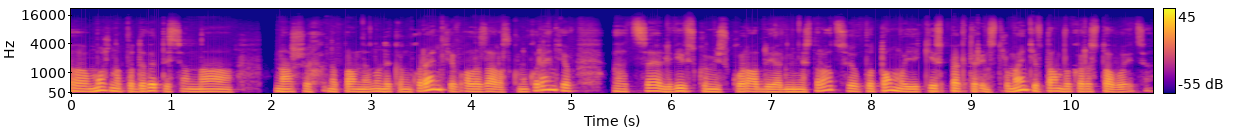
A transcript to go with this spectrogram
Е, Можна подивитися на наших, напевне, ну не конкурентів, але зараз конкурентів. Е, Це Львівську міську раду і адміністрацію по тому, який спектр інструментів там використовується.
